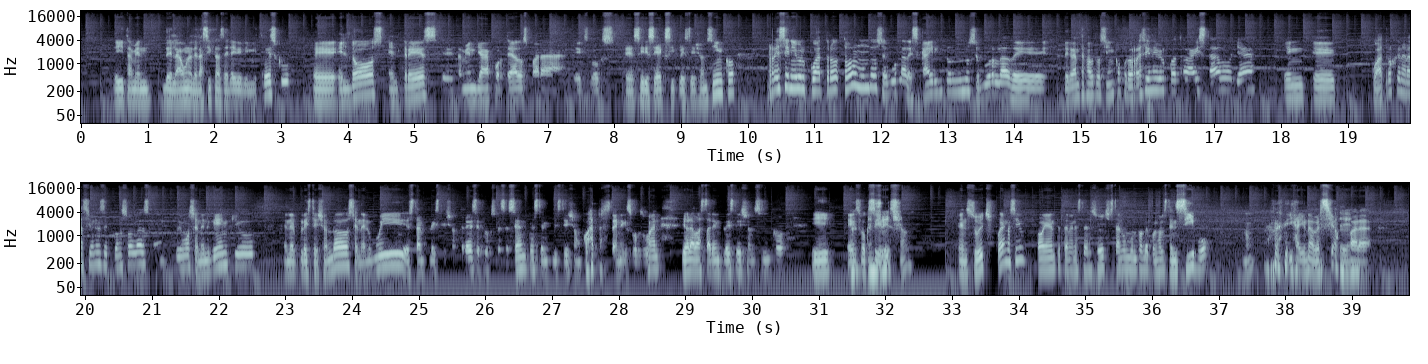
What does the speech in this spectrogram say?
y también de la una de las hijas de Lady Dimitrescu. Eh, el 2, el 3, eh, también ya porteados para Xbox Series X y PlayStation 5. Resident Evil 4, todo el mundo se burla de Skyrim, todo el mundo se burla de, de Grand Theft Auto 5, pero Resident Evil 4 ha estado ya en cuatro generaciones de consolas. Tuvimos en el GameCube, en el PlayStation 2, en el Wii, está en PlayStation 3, Xbox 360, está en PlayStation 4, está en Xbox One y ahora va a estar en PlayStation 5 y Xbox Series. En Switch, bueno, sí, obviamente también está en Switch, está en un montón de consolas, está en Cibo, ¿no? y hay una versión para,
